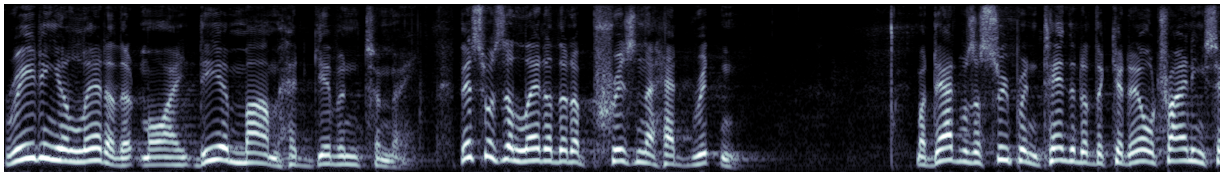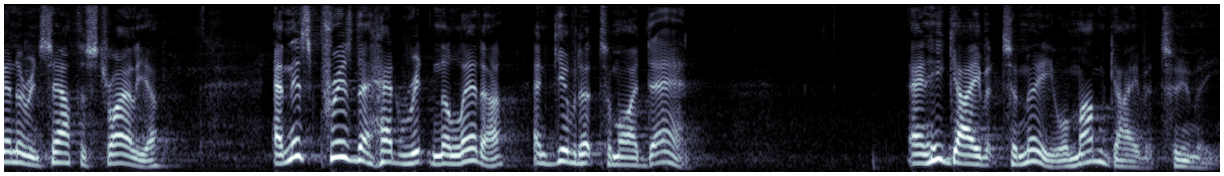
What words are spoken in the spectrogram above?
reading a letter that my dear mum had given to me. This was a letter that a prisoner had written. My dad was a superintendent of the Cadell Training Centre in South Australia. And this prisoner had written a letter and given it to my dad. And he gave it to me, or mum gave it to me.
